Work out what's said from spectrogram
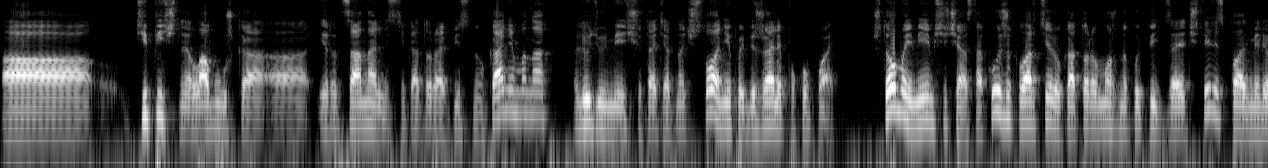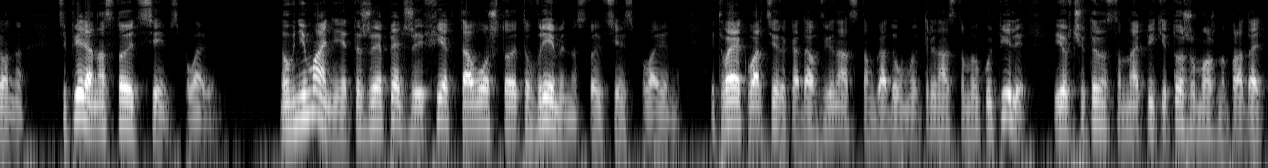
А, типичная ловушка а, иррациональности, которая описана у Канемана. Люди умеют считать одно число, они побежали покупать. Что мы имеем сейчас? Такую же квартиру, которую можно купить за 4,5 миллиона, теперь она стоит 7,5. Но внимание, это же опять же эффект того, что это временно стоит 7,5. И твоя квартира, когда в 2012 году мы, в 2013 мы купили, ее в 2014 на пике тоже можно продать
